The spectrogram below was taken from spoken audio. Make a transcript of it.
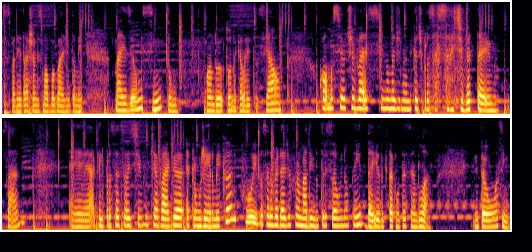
vocês podem estar achando isso uma bobagem também, mas eu me sinto, quando eu tô naquela rede social, como se eu tivesse numa dinâmica de processo seletivo eterno, sabe? É aquele processo seletivo que a vaga é para um engenheiro mecânico e você, na verdade, é formado em nutrição e não tem ideia do que tá acontecendo lá. Então, assim,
